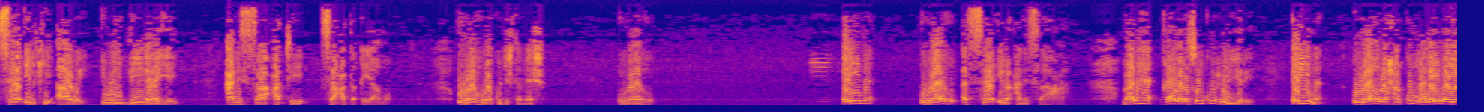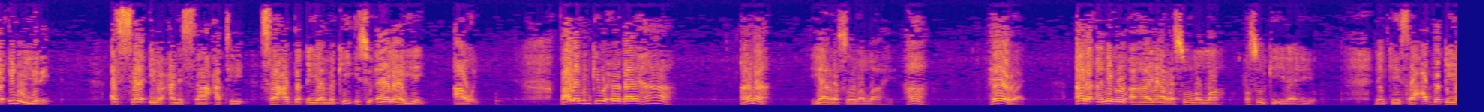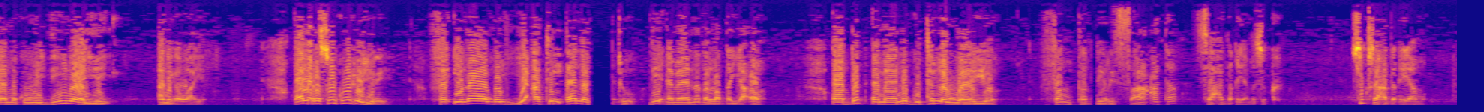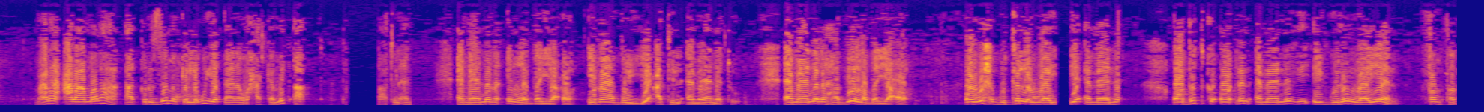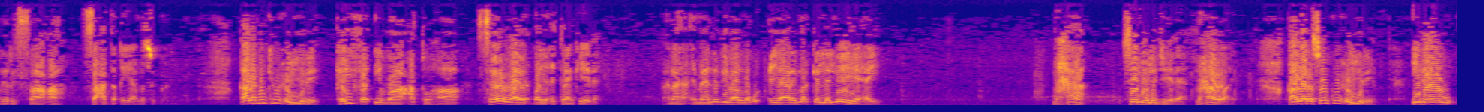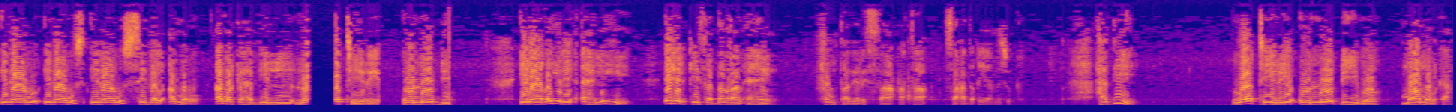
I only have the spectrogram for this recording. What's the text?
saa'ilkii aaway iweydiinayey can asaacati saacadda qiyaamo uraahu baa ku jirta meesha uraahu ayna uraahu assaa'ilu can isaaca macnaha qaala rasuulku wuxuu yidhi ayna uraahu waxaan u malaynayaa inuu yidhi assaa'ilu can isaacati saacadda qiyaama kii i su'aalayey aaway. Qaala ninkii wuxuu dhahay haa ana yaa rasuula allaahi haa hee waay ana aniguu ahaa yaa rasuula allah rasuulkii ilaahayo ninkii saacadda qiyaama ku weydiinayey aniga waaye qaala rasuulku wuxuu yidhi fa idaa dayacat alaanatu haddii ammaanada la dayaco oo dad ammaano guto la waayo faintadir isaacata saacadda qiyaama sug. Sug saacadda qiyaamo. Macnaha calaamadaha aakhiru lagu yaqaana waxaa ka mid ah amaanada in la dayaco idaa dayicat alamaanatu amaanada haddii la dayaco oo wax guto la waaye amaana oo dadka oo dhan amaanadii ay gudan waayaan faintadir isaaca saacadda qiyaamo sug qaala ninkii wuxuu yidhi kayfa idaacatuhaa see waaye dayicitaankeeda macnaha amaanadii baa lagu ciyaaray marka la leeyahay. Maxaa? See loola jeedaa. Maxaa waaye? Qaala rasuulku wuxuu yidhi idaa wusida alamru amarka haddii loo tiiriyo oo loo dhiibo ilaa gayri ahlihi ehelkiisa dadaan ahayn. Faintadir isaacata saacadda qiyaama sug. Haddii loo tiiriyo oo loo dhiibo maamulka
